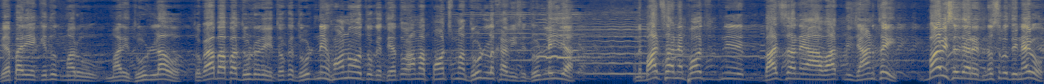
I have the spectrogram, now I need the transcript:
વેપારીએ કીધું કે મારું, મારી ધૂળ લાવો. તો કે, આ બાપા ધૂળ રહી. તો કે, ધૂળ નહીં, હોનું હતું કે ત્યાં તો આમાં પાંચમાં ધૂળ લખાવી છે, ધૂળ લઈ જા. અને ફોજ બાદશાહને આ વાતની જાણ થઈ. બાવીસ હજારે નસરુદ્દીન આવ્યો.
